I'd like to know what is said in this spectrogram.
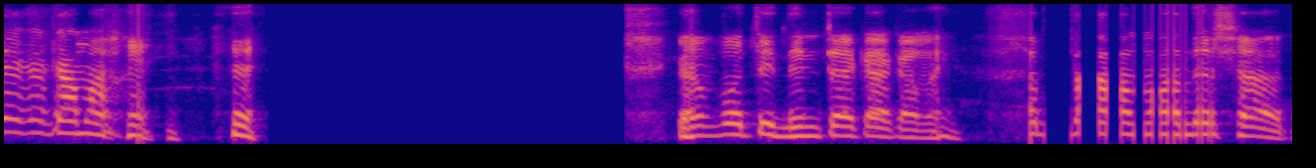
টাকা কামাই প্রতিদিন টাকা কামাই। আমাদের সাথ।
